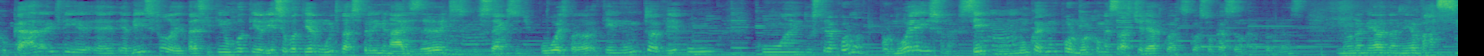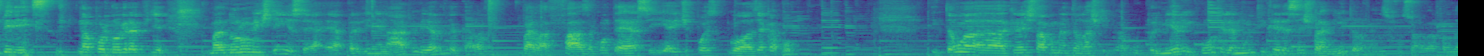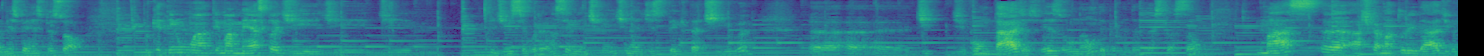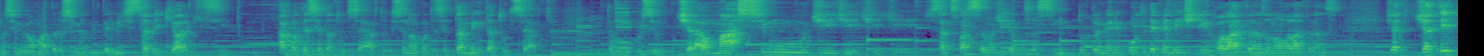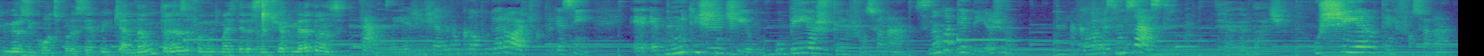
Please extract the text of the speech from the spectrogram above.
o cara, ele tem, é, é, bem isso que falou, parece que tem um roteiro. E esse roteiro muito das preliminares antes, do sexo depois, tem muito a ver com, com a indústria pornô. Porque pornô é isso, né? Sempre, uhum. nunca vi um pornô que começasse direto com a, com a socação, né? Pelo menos não na minha, na minha vasta experiência na pornografia. Mas normalmente tem isso, é, é a preliminar primeiro, o cara vai lá, faz, acontece, e aí depois goza e acabou. Então, a, que a gente estava comentando, acho que o primeiro encontro ele é muito interessante para mim, pelo menos funciona agora, falando da minha experiência pessoal, porque tem uma, tem uma mescla de, de, de, de insegurança, evidentemente, né, de expectativa, uh, uh, de, de, vontade, às vezes, ou não, dependendo da, da situação, mas uh, acho que a maturidade, digamos assim, o meu amadurecimento me permite saber que, olha, que se acontecer tá tudo certo, e se não acontecer também tá tudo certo. Então, eu consigo tirar o máximo de, de, de de satisfação, digamos assim, do primeiro encontro, independente de rolar trans ou não rolar trans. Já, já teve primeiros encontros, por exemplo, em que a não transa foi muito mais interessante que a primeira transa. Tá, mas aí a gente entra no campo do erótico, porque assim, é, é muito instintivo. O beijo tem que funcionar. Se não bater beijo, a cama vai ser um desastre. É verdade. O cheiro tem que funcionar.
